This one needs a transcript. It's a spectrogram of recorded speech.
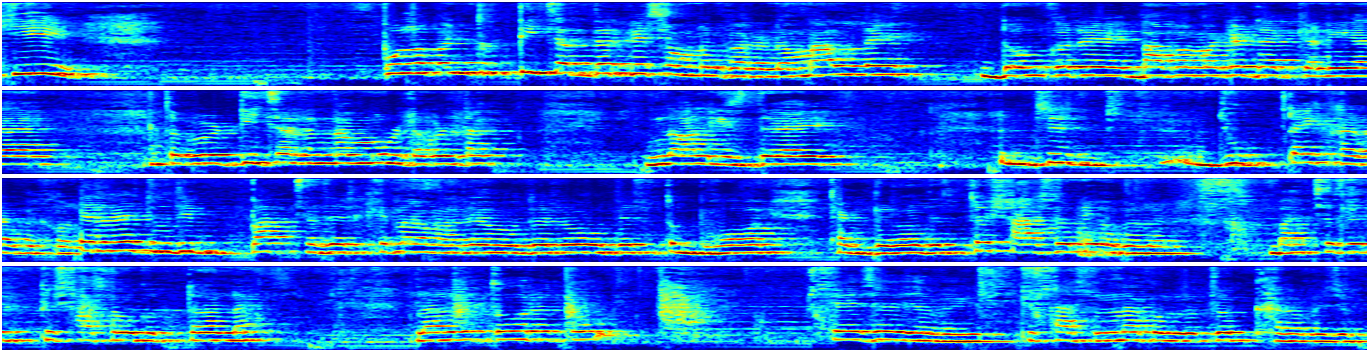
কি পোলাপান তো টিচারদেরকে সম্মান করে না। মারলে দম করে বাবা মাকে ডাক্কা নিয়ে আয়। তারপর টিচারের নাম উল্টা পাল্টা নালিশ দেয়। যে যুগটাই খারাপ এখন। যদি বাচ্চাদেরকে না মারে, ওদের ওদের তো ভয় থাকবে না, ওদের তো শাসনই হবে না। বাচ্চাদের একটু শাসন করতে হয় না। নাহলে তো ওরা তো শেষ হয়ে যাবে। একটু শাসন না করলে তো খারাপ হয়ে যাবে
